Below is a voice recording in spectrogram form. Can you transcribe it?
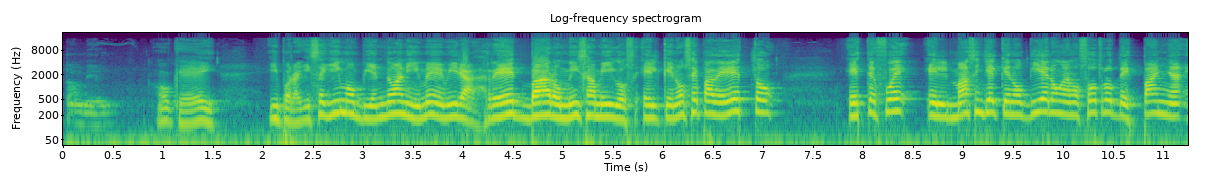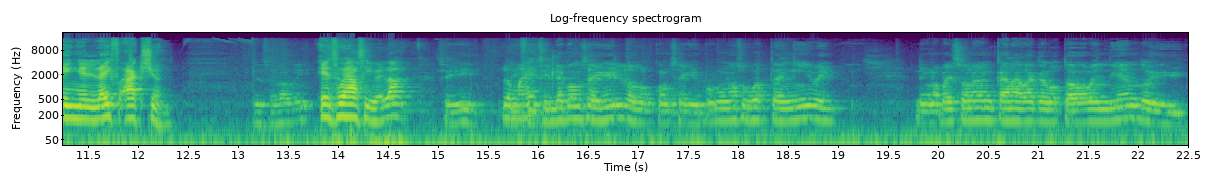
también. Ok. Y por aquí seguimos viendo anime. Mira, Red Baron, mis amigos. El que no sepa de esto, este fue el Messenger que nos dieron a nosotros de España en el live action. Eso es así. Eso es así, ¿verdad? Sí, Lo más- difícil de conseguir, lo conseguí por una subasta en eBay de una persona en Canadá que lo estaba vendiendo y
